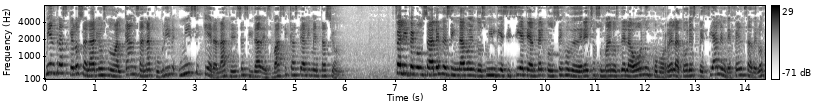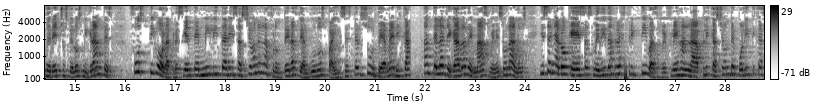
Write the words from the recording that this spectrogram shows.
mientras que los salarios no alcanzan a cubrir ni siquiera las necesidades básicas de alimentación. Felipe González, designado en 2017 ante el Consejo de Derechos Humanos de la ONU como relator especial en defensa de los derechos de los migrantes, fustigó la creciente militarización en las fronteras de algunos países del sur de América ante la llegada de más venezolanos y señaló que esas medidas restrictivas reflejan la aplicación de políticas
